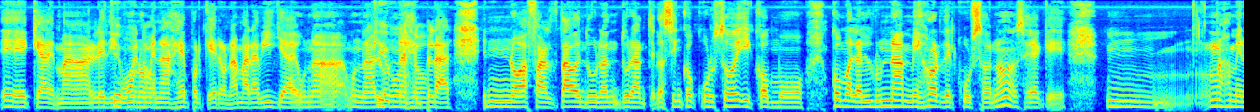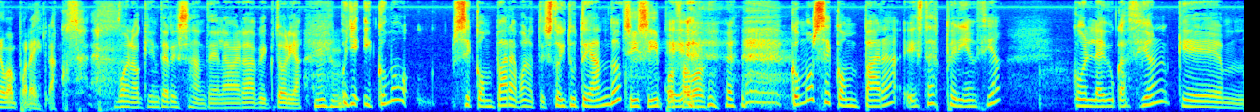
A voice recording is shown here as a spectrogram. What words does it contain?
eh, que además le dimos un homenaje porque era una maravilla, una, una alumna ejemplar. No ha faltado durante, los cinco cursos y como, como la alumna mejor del curso, ¿no? O sea que mm, más o menos van por ahí las cosas. Bueno, qué interesante, la verdad, Victoria. Oye, ¿y cómo, se compara? Bueno, te estoy tuteando. Sí, sí, por eh, favor. ¿Cómo se compara esta experiencia con la educación que mm,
